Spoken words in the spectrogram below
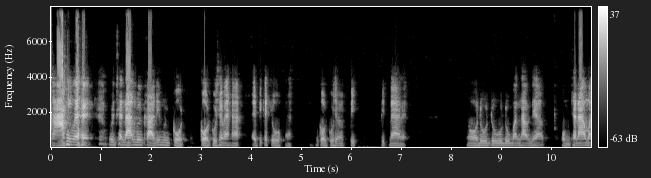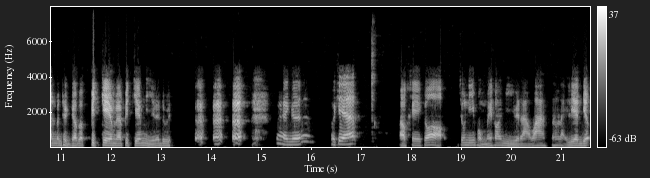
ค้างเลยมึงชนะมึงขาดนี่มึงโกรธโกรธกูใช่ไหมฮะ ไอ้ปิกาจูนะมึงโกรธกูใช่ไหมปิดปิดหน้าเนี่ยโอ้ดูดูดูมันทำเนี่ยครับ ผมชนะมันมันถึงกับแบบปิดเกมเลยปิดเกมหนีเลยดูแม่งเอ้ยโอเคครับ โอเคก็ ช่วงนี้ผมไม่ค่อยมีเวลาว่างเท่าไหร่เรียนเยอะ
